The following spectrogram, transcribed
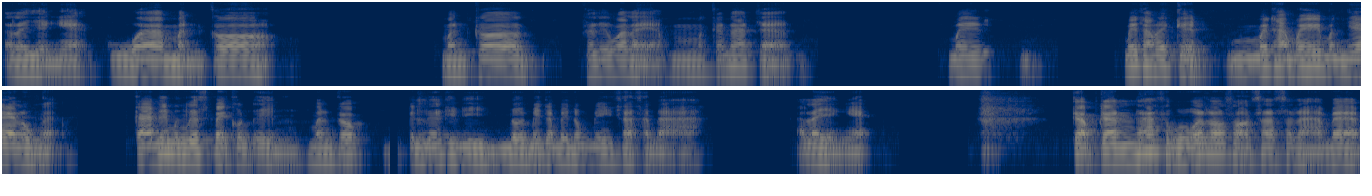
อะไรอย่างเงี้ย กูว่ามันก็ มันก็เขาเรียกว่าอะไรอะมันก็น่าจะไม่ไม่ทำให้เกิด ไม่ทำให้มันแย่ลงอะ การที่มึงเลสเปคคนอื่น มันก็เป็นเรื่องที่ดี โดยไม่จำเป็นต้องมีศาสนา อะไรอย่างเงี้ยกลับกันถ้าสมมติว่าเราสอนศาสนาแบบ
